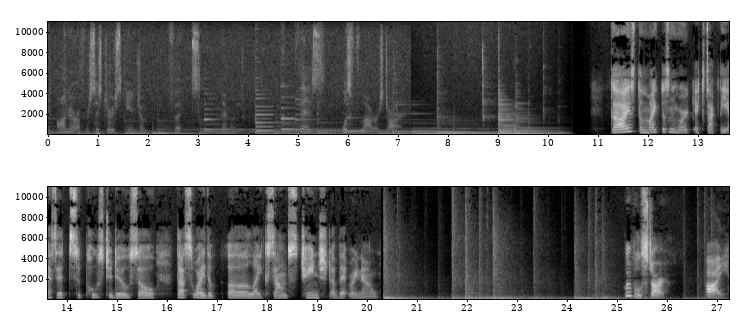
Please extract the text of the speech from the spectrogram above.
in honor of her sisters and Jumpfoot's memory. This was Flower Star. Guys, the mic doesn't work exactly as it's supposed to do, so that's why the uh like sounds changed a bit right now. Ripple Star. I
